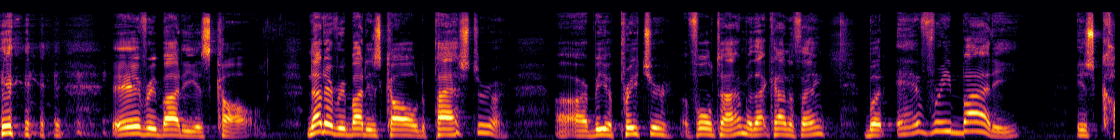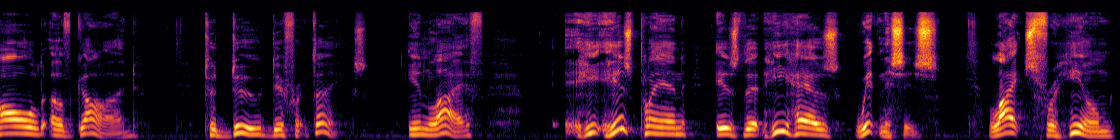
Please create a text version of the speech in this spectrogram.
everybody is called. Not everybody is called a pastor or uh, or be a preacher full time or that kind of thing. But everybody is called of God to do different things in life. He, his plan is that he has witnesses, lights for him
